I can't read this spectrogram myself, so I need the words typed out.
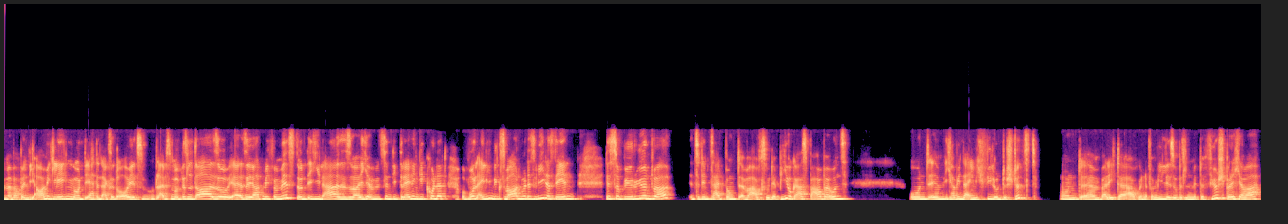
mein Papa in die Arme gelegen und er hat dann auch gesagt, oh, jetzt bleibst du mal ein bisschen da. So, also er hat mich vermisst und ich ihn auch. Also es war, ich sind die Tränen gekullert, obwohl eigentlich nichts war, nur das Wiedersehen, das so berührend war. Zu dem Zeitpunkt war auch so der Biogasbau bei uns. Und ähm, ich habe ihn da eigentlich viel unterstützt. Und ähm, weil ich da auch in der Familie so ein bisschen mit der Fürsprecher war,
